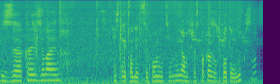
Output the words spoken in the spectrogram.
из э, Crazy Line. Из той коллекции, помните? Ну, я вам сейчас покажу Total Look свой.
